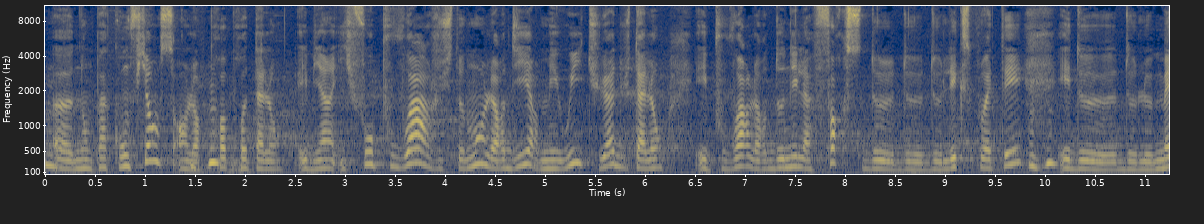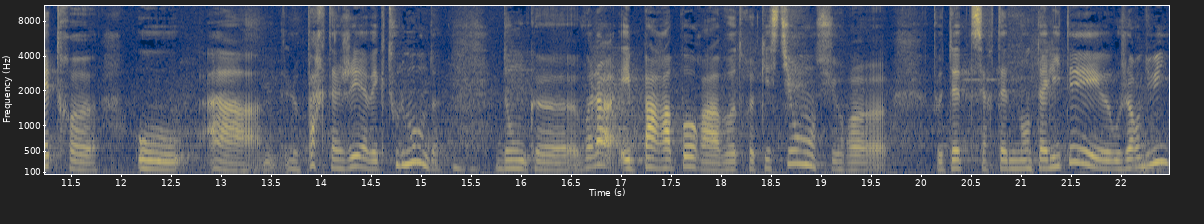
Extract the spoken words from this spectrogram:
mm. n'ont pas confiance en leur mm-hmm. propre talent. Eh bien, il faut pouvoir justement leur dire, mais oui, tu as du talent, et pouvoir leur donner la force de, de, l'exploiter mm-hmm. et de, de, le mettre à le partager avec tout le monde. Donc euh, voilà, et par rapport à votre question sur euh, peut-être certaines mentalités aujourd'hui,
